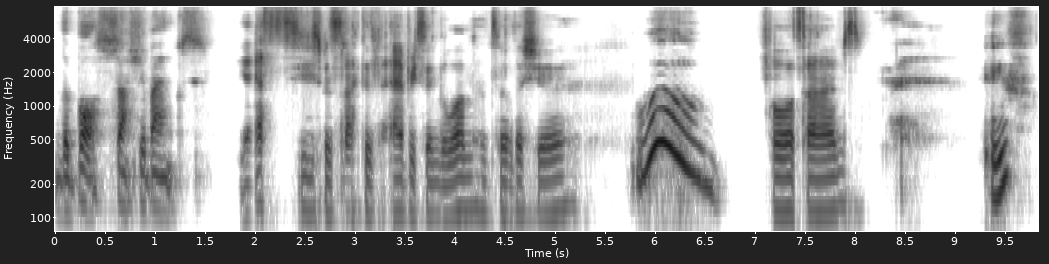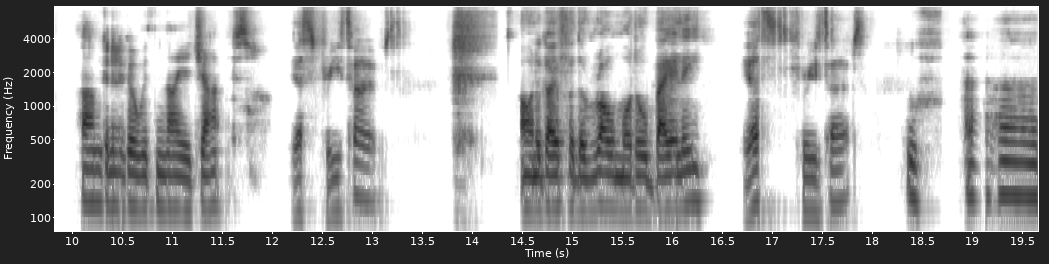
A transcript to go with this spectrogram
the boss, Sasha Banks. Yes, she's been selected for every single one until this year. Woo! Four times. Oof. I'm gonna go with Nia Jax. Yes, three times. I want to go for the role model, Bayley. Yes, three times. Oof. Uh,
